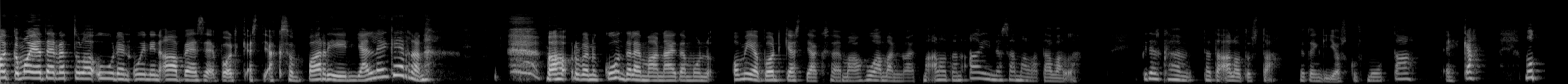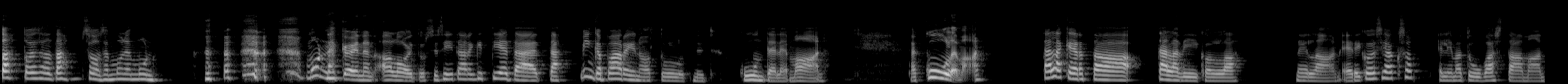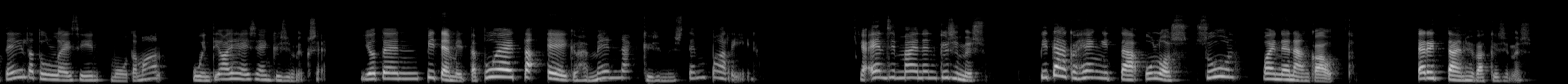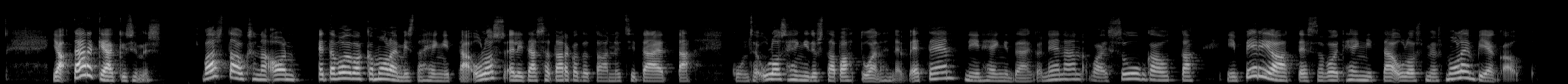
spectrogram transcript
Moikka moi ja tervetuloa uuden Uinin ABC-podcast-jakson pariin jälleen kerran. Mä oon ruvennut kuuntelemaan näitä mun omia podcast-jaksoja ja mä oon huomannut, että mä aloitan aina samalla tavalla. Pitäisiköhän tätä aloitusta jotenkin joskus muuttaa? Ehkä. Mutta toisaalta se on semmoinen mun, mun näköinen aloitus ja siitä ainakin tietää, että minkä parin oot tullut nyt kuuntelemaan tai kuulemaan. Tällä kertaa tällä viikolla meillä on erikoisjakso, eli mä tuun vastaamaan teiltä tulleisiin muutamaan uintiaiheiseen kysymykseen. Joten pitemmittä puheitta, eiköhän mennä kysymysten pariin. Ja ensimmäinen kysymys. Pitääkö hengittää ulos suun vai nenän kautta? Erittäin hyvä kysymys. Ja tärkeä kysymys. Vastauksena on, että voi vaikka molemmista hengittää ulos, eli tässä tarkoitetaan nyt sitä, että kun se uloshengitys tapahtuu aina sinne veteen, niin hengitäänkö nenän vai suun kautta, niin periaatteessa voit hengittää ulos myös molempien kautta.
